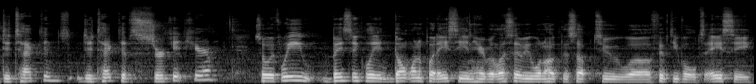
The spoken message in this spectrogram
detected detective circuit here so if we basically don't want to put AC in here but let's say we want to hook this up to uh, 50 volts AC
